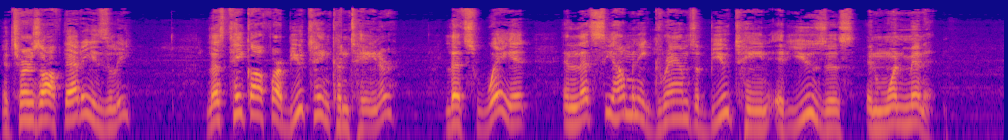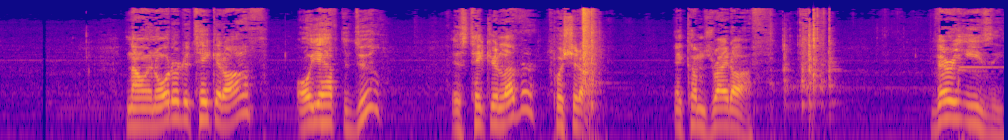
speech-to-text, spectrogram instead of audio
It turns off that easily. Let's take off our butane container. Let's weigh it and let's see how many grams of butane it uses in one minute. Now, in order to take it off, all you have to do is take your lever, push it up. It comes right off. Very easy.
